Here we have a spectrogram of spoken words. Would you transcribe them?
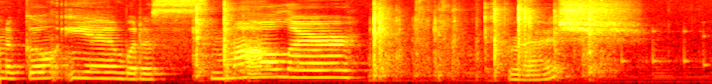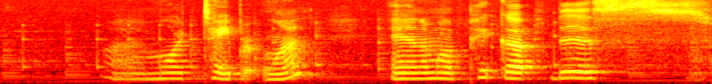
I'm gonna go in with a smaller brush, a more tapered one, and I'm gonna pick up this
